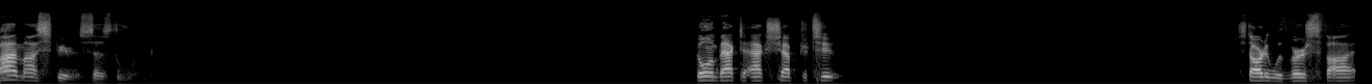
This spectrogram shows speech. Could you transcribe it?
By my Spirit, says the Lord. Going back to Acts chapter 2. Starting with verse 5.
